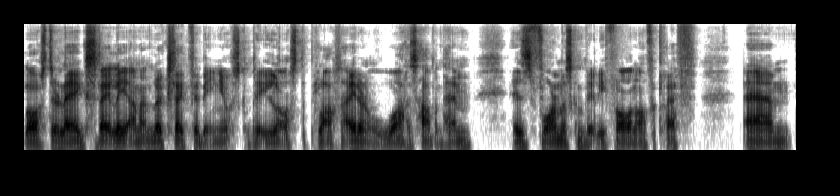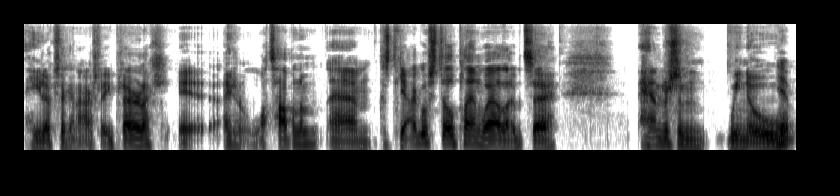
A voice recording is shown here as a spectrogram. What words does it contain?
lost their legs slightly, and it looks like Fabinho's completely lost the plot. I don't know what has happened to him. His form has completely fallen off a cliff. Um, he looks like an Irish League player. Like eh, I don't know what's happened to him. Um, because Thiago's still playing well. I would say Henderson. We know. Yep.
